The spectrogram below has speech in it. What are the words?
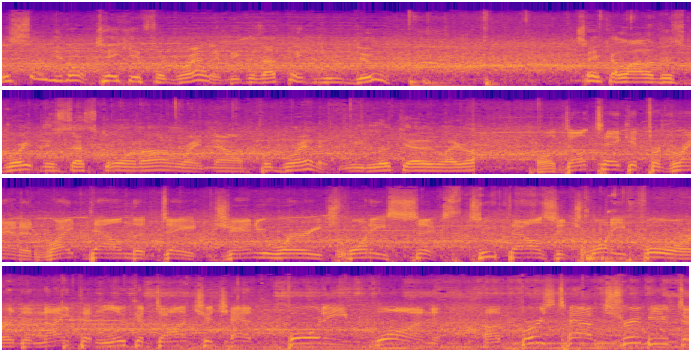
Just so you don't take it for granted, because I think we do take a lot of this greatness that's going on right now for granted. We look at it like, oh. Well, don't take it for granted. Write down the date, January 26, 2024, the night that Luka Doncic had 41. A first half tribute to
